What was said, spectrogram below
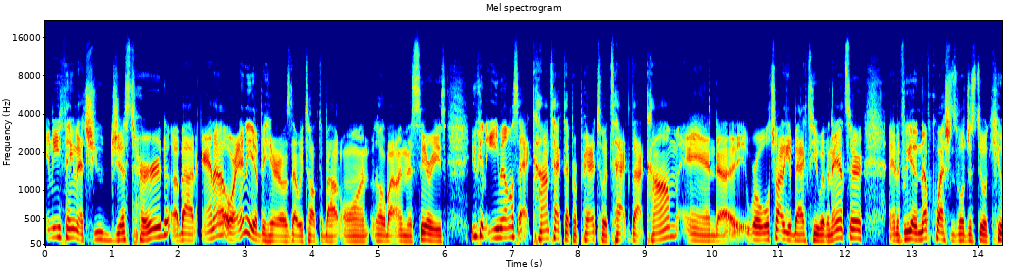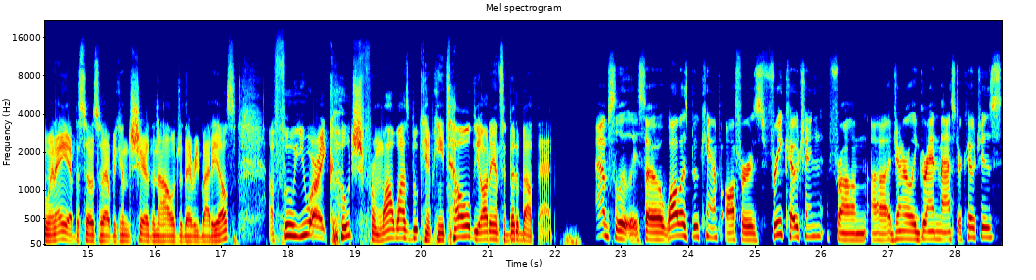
anything that you just heard about Ana or any of the heroes that we talked about on talk about in this series, you can email us at contact at preparetoattack.com and uh, we'll, we'll try to get back to you with an answer. And if we get enough questions, we'll just do a Q&A episode so that we can share the knowledge with everybody else. Uh, Fu, you are a coach from Wawa's Bootcamp. Can you tell the audience a bit about that? Absolutely. So Wawa's Bootcamp offers free coaching from uh, generally grandmaster coaches.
